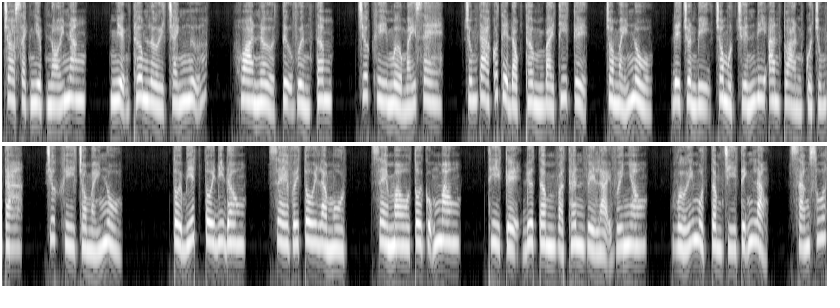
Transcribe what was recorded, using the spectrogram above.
Cho sạch nghiệp nói năng, miệng thơm lời tránh ngữ, hoa nở tự vườn tâm. Trước khi mở máy xe, chúng ta có thể đọc thầm bài thi kệ cho máy nổ, để chuẩn bị cho một chuyến đi an toàn của chúng ta, trước khi cho máy nổ. Tôi biết tôi đi đâu, xe với tôi là một, xe mau tôi cũng mau, thi kệ đưa tâm và thân về lại với nhau, với một tâm trí tĩnh lặng, sáng suốt,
